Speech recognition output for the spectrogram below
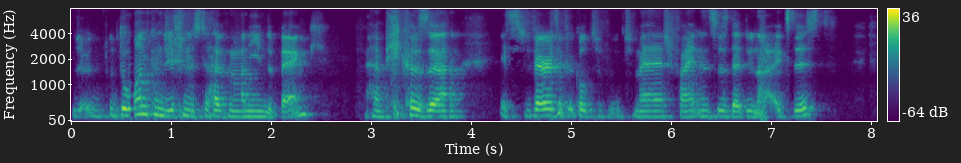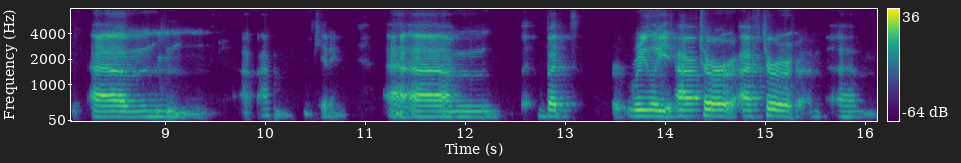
the, the one condition is to have money in the bank, because uh, it's very difficult to, to manage finances that do not exist. Um, I'm kidding. Uh, um, but really, after after um,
